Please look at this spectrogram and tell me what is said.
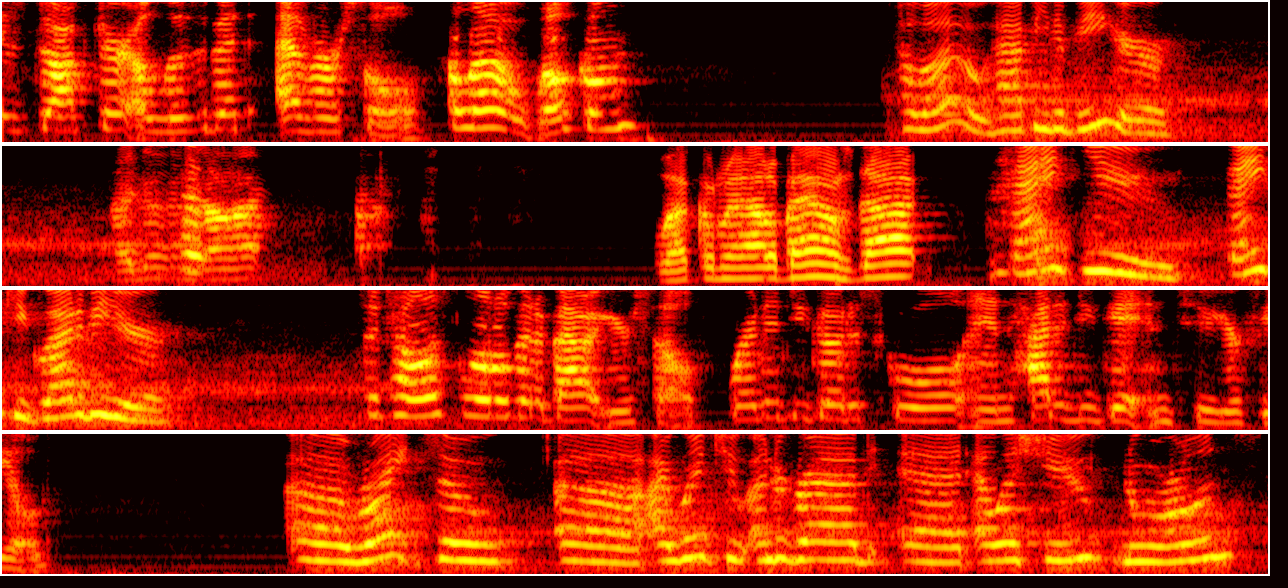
is Dr. Elizabeth Eversull. Hello, welcome. Hello, happy to be here. How you doing, Doc? Welcome to Out of Bounds, Doc. Thank you. Thank you. Glad to be here. So tell us a little bit about yourself. Where did you go to school, and how did you get into your field? Uh, right. So uh, I went to undergrad at LSU New Orleans,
